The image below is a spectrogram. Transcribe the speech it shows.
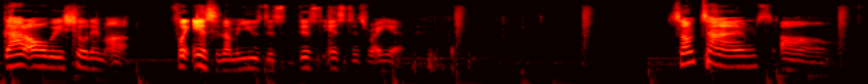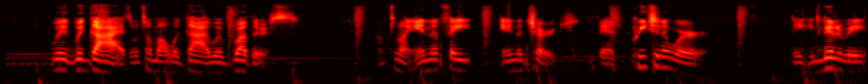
God always showed them up. For instance, I'm gonna use this this instance right here. Sometimes um, with with guys, I'm talking about with guys, with brothers, to my in the faith in the church that's preaching the word. They literally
